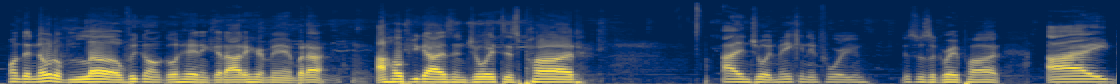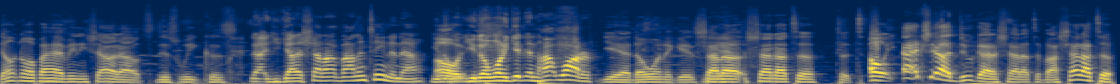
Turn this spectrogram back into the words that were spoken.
on the note of love, we're gonna go ahead and get out of here, man. But I, I hope you guys enjoyed this pod. I enjoyed making it for you. This was a great pod. I don't know if I have any shout outs this week because Now you got to shout out Valentina now. You Oh. don't, you don't want to get in hot water. Yeah, don't want to get shout Yeah. out. Shout out to, to to- Oh, actually, I do got a shout out to Val. Shout out to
